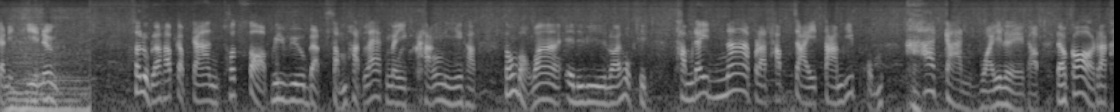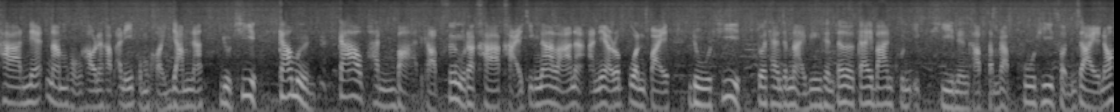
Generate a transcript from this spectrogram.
กันอีกทีหนึ่งสรุปแล้วครับกับการทดสอบรีวิวแบบสัมผัสแรกในครั้งนี้ครับ ต้องบอกว่า ADV 160 ทำได้น่าประทับใจตามที่ผมคาดการไว้เลยครับ แล้วก็ราคาแนะนำของเขานะครับ อันนี้ผมขอย้ำนะ อยู่ที่ 99,000 บาทครับ ซึ่งราคาขายจริงหน้าร้านอะ อันนี้รบกวนไปดูที่ตัวแทนจำหน่ายวิงเซ็นเตอร์ใกล้บ้านคุณอีกทีหนึ่งครับสำหรับผู้ที่สนใจเนาะ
